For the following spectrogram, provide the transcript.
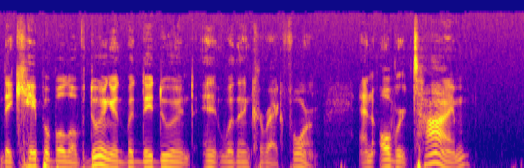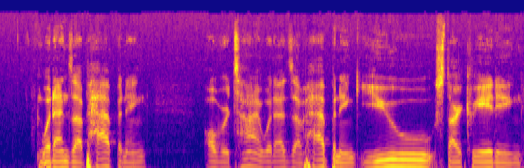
they're capable of doing it, but they do it in, with incorrect form. And over time, what ends up happening, over time, what ends up happening, you start creating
